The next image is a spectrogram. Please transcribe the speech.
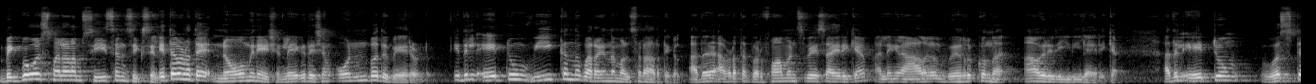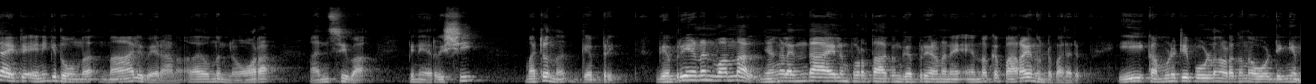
ബിഗ് ബോസ് മലയാളം സീസൺ സിക്സിൽ ഇത്തവണത്തെ നോമിനേഷനിൽ ഏകദേശം ഒൻപത് പേരുണ്ട്. ഇതിൽ ഏറ്റവും വീക്ക് എന്ന് പറയുന്ന മത്സരാർത്ഥികൾ അത് അവിടുത്തെ പെർഫോമൻസ് ബേസ് ആയിരിക്കാം അല്ലെങ്കിൽ ആളുകൾ വെറുക്കുന്ന ആ ഒരു രീതിയിലായിരിക്കാം. അതിൽ ഏറ്റവും വെസ്റ്റ് ആയിട്ട് എനിക്ക് തോന്നുന്ന നാല് പേരാണ്. അതായത് ഒന്ന് നോറ അൻസിബ പിന്നെ ഋഷി മറ്റൊന്ന് ഗബ്രി. ഗബ്രി അണ്ണൻ വന്നാൽ ഞങ്ങൾ എന്തായാലും പുറത്താക്കും ഗബ്രിയണനെ എന്നൊക്കെ പറയുന്നുണ്ട് പലരും. ഈ കമ്മ്യൂണിറ്റി പൂളിൽ നടക്കുന്ന വോട്ടിങ്ങും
